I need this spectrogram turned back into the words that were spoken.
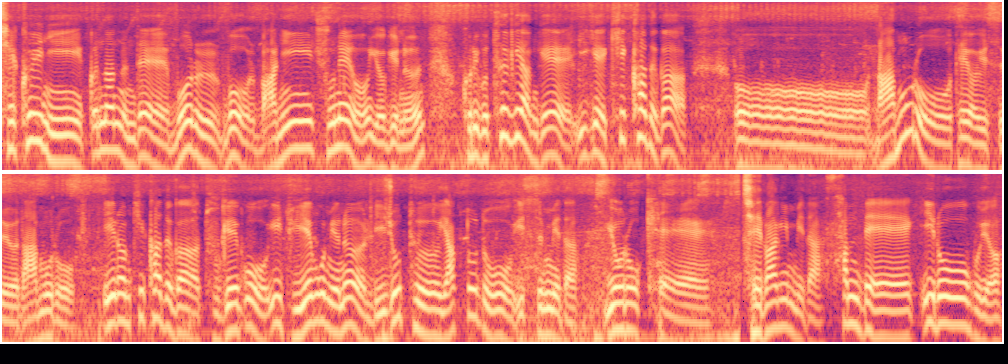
체크인이 끝났는데 뭐를 뭐 많이 주네요 여기는. 그리고 특이한 게 이게 키카드가 어 나무로 되어 있어요 나무로. 이런 키카드가 두 개고 이 뒤에 보면은 리조트 약도도 있습니다. 요렇게 제 방입니다. 301호고요.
